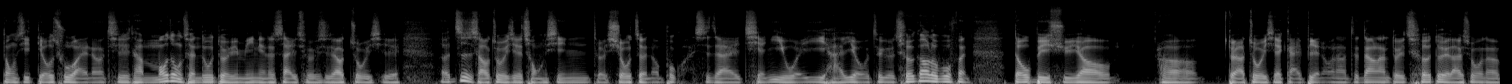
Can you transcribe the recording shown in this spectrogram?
东西丢出来呢，其实他们某种程度对于明年的赛车是要做一些呃至少做一些重新的修正哦，不管是在前翼、尾翼还有这个车高的部分，都必须要呃对啊做一些改变哦。那这当然对车队来说呢，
